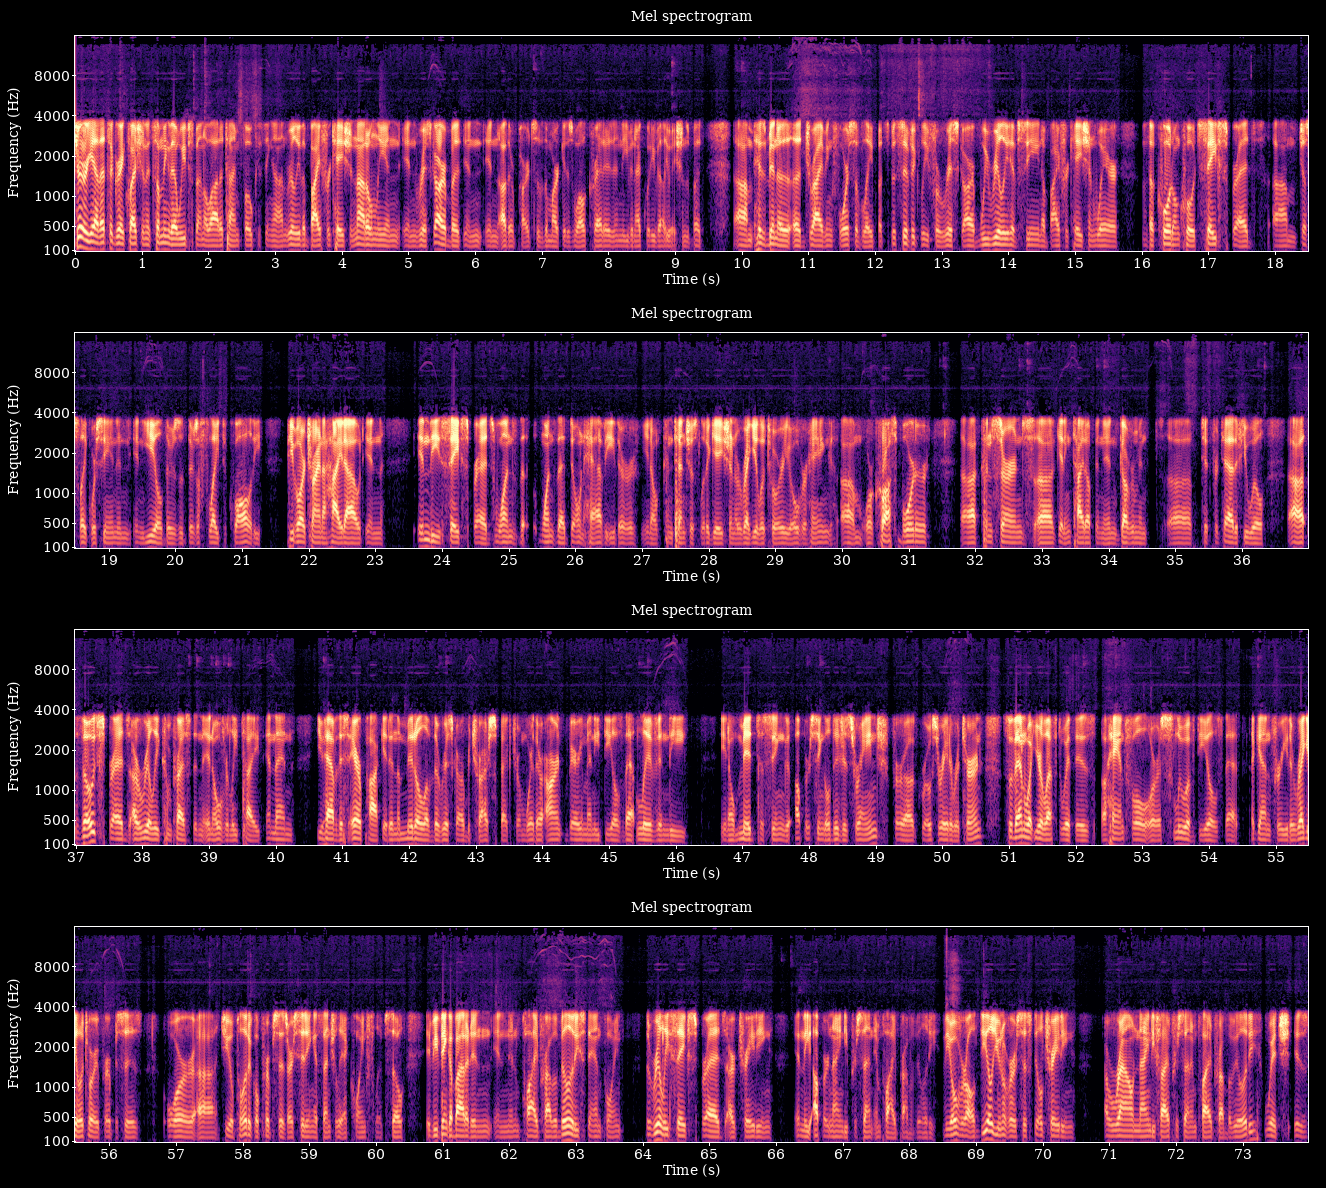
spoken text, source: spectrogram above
Sure, yeah, that's a great question. It's something that we've spent a lot of time focusing on, really the bifurcation, not only in, in risk arb, but in, in other parts of the market as well, credit and even equity valuations, but um, has been a, a driving force of late. But specifically for risk arb, we really have seen a bifurcation where the quote unquote safe spreads, um, just like we're seeing in, in yield, there's a, there's a flight to quality people are trying to hide out in in these safe spreads, ones that ones that don't have either you know contentious litigation or regulatory overhang um, or cross-border uh, concerns uh, getting tied up in, in government uh, tit for tat, if you will. Uh, those spreads are really compressed and, and overly tight, and then you have this air pocket in the middle of the risk arbitrage spectrum where there aren't very many deals that live in the you know mid to sing upper single digits range for a gross rate of return. So then what you're left with is a handful or a slew of deals that again for either regulatory purposes or uh, geopolitical purposes are sitting essentially at coin flips. So if you think about it in, in an implied probability standpoint, the really safe spreads are trading in the upper 90% implied probability. The overall deal universe is still trading around 95% implied probability, which is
